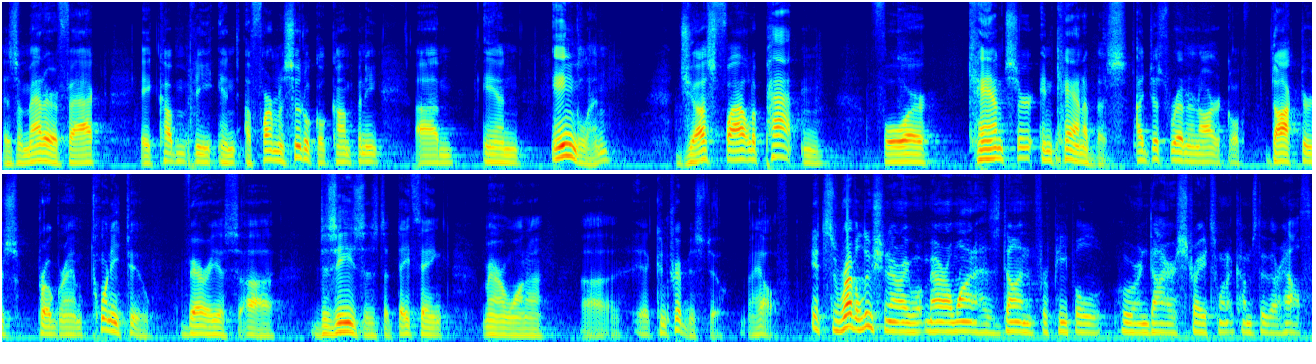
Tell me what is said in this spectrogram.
As a matter of fact, a company in a pharmaceutical company um, in England just filed a patent for cancer and cannabis. I just read an article. Doctors program 22 various uh, diseases that they think marijuana uh, contributes to health. It's revolutionary what marijuana has done for people who are in dire straits when it comes to their health.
